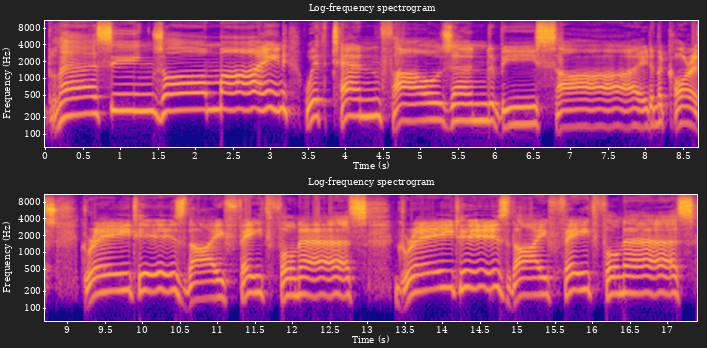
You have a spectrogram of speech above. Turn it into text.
Blessings all mine with ten thousand beside. And the chorus Great is thy faithfulness, great is thy faithfulness.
